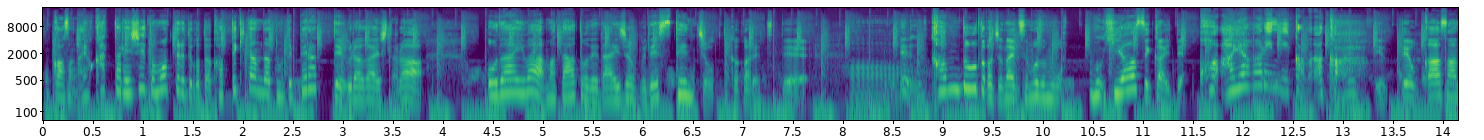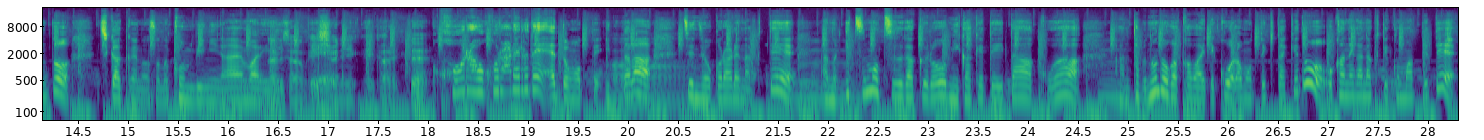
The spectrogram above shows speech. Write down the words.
お母さんが「よかったレシート持ってるってことは買ってきたんだ」と思ってペラって裏返したら「お題はまた後で大丈夫です店長」って書かれててあー。で感動とかじゃないですよ。まずもうもう冷や汗かいて「これ謝りに行かなあかん」って言ってお母さんと近くのそのコンビニに謝りに行って一緒に行かれて。ほら怒られるでと思って行ったら全然怒られなくてうん。あのいつも通学路を見かけていた子がうん。あの多分喉が渇いてコーラ持ってきたけどお金がなくて困ってて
